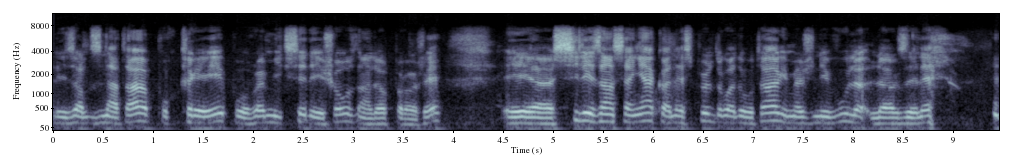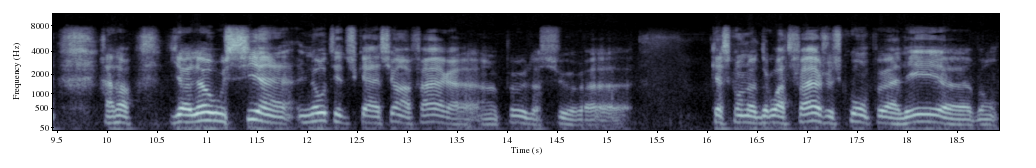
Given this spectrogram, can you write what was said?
les ordinateurs pour créer, pour remixer des choses dans leurs projets. Et euh, si les enseignants connaissent peu le droit d'auteur, imaginez-vous leurs élèves. Alors, il y a là aussi une autre éducation à faire euh, un peu sur euh, qu'est-ce qu'on a le droit de faire, jusqu'où on peut aller. bon,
